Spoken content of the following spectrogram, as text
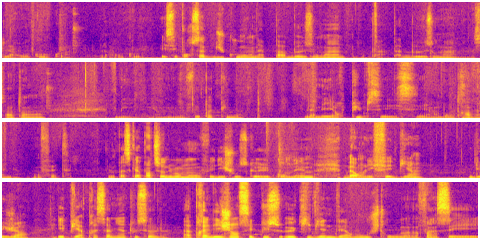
de la reco, quoi. Et c'est pour ça que du coup, on n'a pas besoin, enfin pas besoin, on s'entend, hein, mais on ne fait pas de pub. La meilleure pub, c'est un bon travail, en fait. Parce qu'à partir du moment où on fait des choses qu'on aime, ben on les fait bien, déjà. Et puis après, ça vient tout seul. Après, les gens, c'est plus eux qui viennent vers vous, je trouve. Enfin, c'est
